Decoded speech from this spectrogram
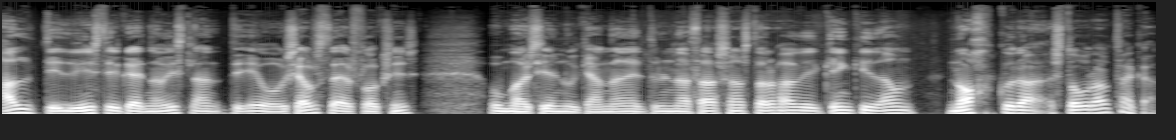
haldið vinstirgræðin á Íslandi og sjálfstæðarflokksins og maður sé nú ekki annað heldur en að það samstarf hafi gengið án nokkura stór átaka.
